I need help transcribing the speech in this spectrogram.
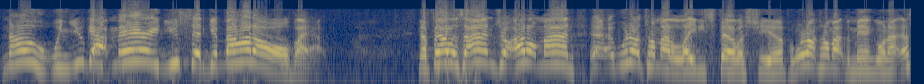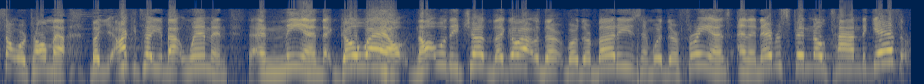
No, when you got married, you said goodbye to all that. Now, fellas, I enjoy. I don't mind. Uh, we're not talking about a ladies' fellowship. We're not talking about the men going out. That's not what we're talking about. But I can tell you about women and men that go out not with each other. They go out with their, with their buddies and with their friends, and they never spend no time together.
